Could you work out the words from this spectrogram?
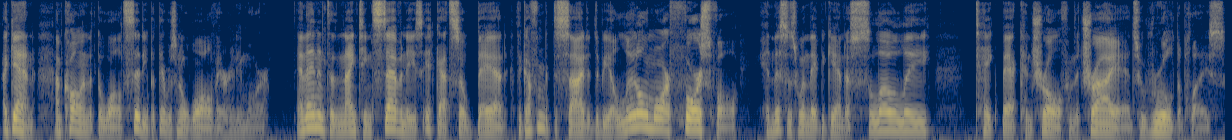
Again, I'm calling it the walled city, but there was no wall there anymore. And then into the 1970s, it got so bad, the government decided to be a little more forceful. And this is when they began to slowly take back control from the triads who ruled the place.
